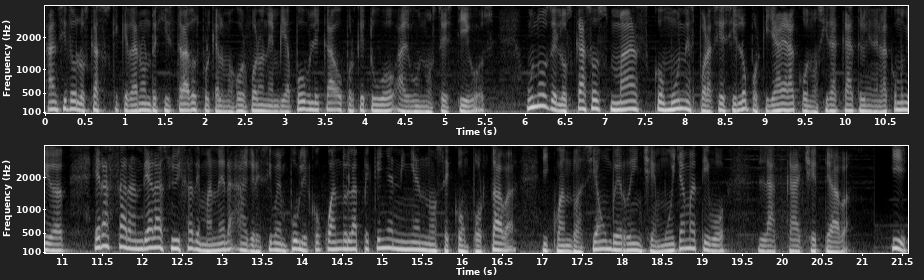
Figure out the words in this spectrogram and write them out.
han sido los casos que quedaron registrados porque a lo mejor fueron en vía pública o porque tuvo algunos testigos. Uno de los casos más comunes, por así decirlo, porque ya era conocida Catherine en la comunidad, era zarandear a su hija de manera agresiva en público cuando la pequeña niña no se comportaba y cuando hacía un berrinche muy llamativo, la cacheteaba. Y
